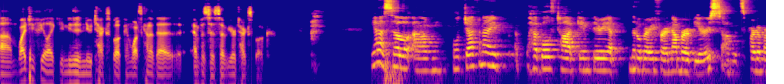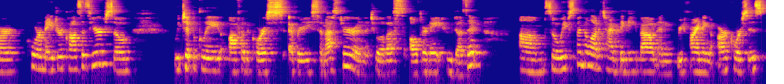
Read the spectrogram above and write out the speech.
Um, why did you feel like you needed a new textbook, and what's kind of the emphasis of your textbook? Yeah, so um, well, Jeff and I have both taught game theory at Middlebury for a number of years. Um, it's part of our core major classes here. So we typically offer the course every semester, and the two of us alternate who does it. Um, so we've spent a lot of time thinking about and refining our courses,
